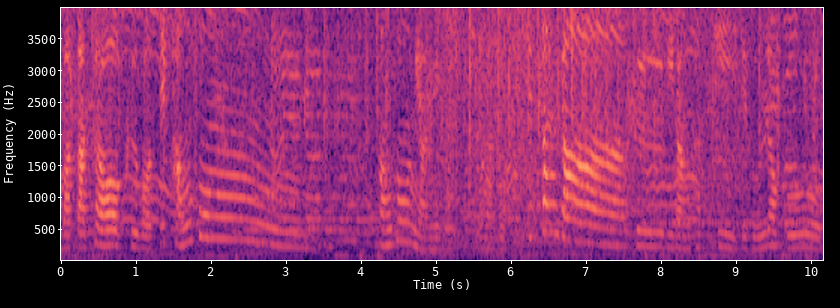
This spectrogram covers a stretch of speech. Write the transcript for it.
맞다. 저 그 뭐지? 방송 방송이 아니고 뭐라 해야 되지? 시청자들이랑 같이 이제 놀려고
